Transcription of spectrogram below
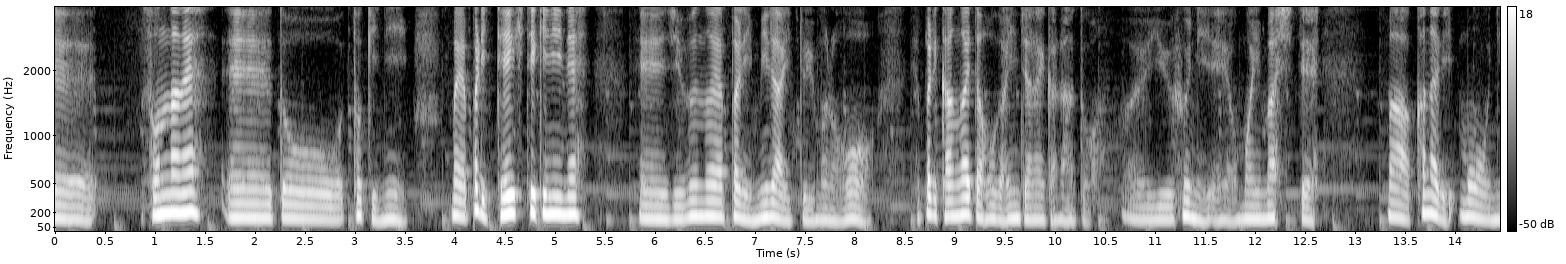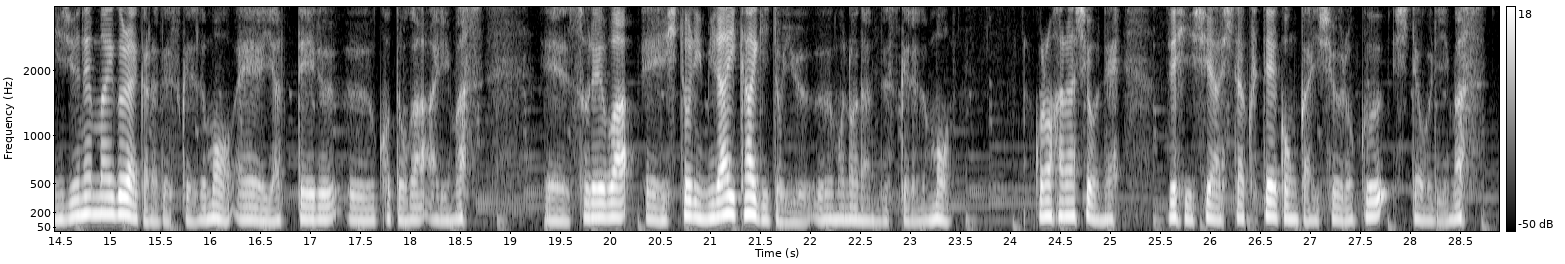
でそんなねえっ、と時に、まあ、やっぱり定期的にね、えー自分のやっぱり未来というものをやっぱり考えた方がいいんじゃないかなというふうに思いましてまあかなりもう20年前ぐらいからですけれども、えーやっていることがあります。えーそれは、えー一人未来会議というものなんですけれどもこの話をねぜひシェアしたくて今回収録しております。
